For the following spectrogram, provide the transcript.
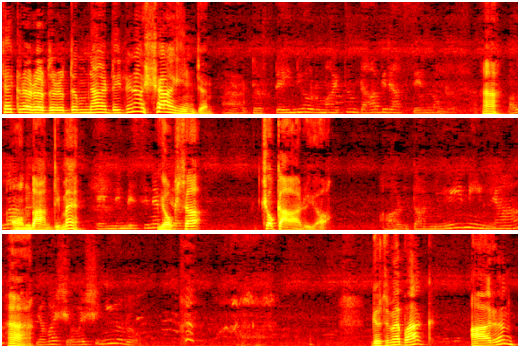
tekrar aradım, neredeydin aşağı indim. aa, dörtte iniyorum Aydın daha biraz serin olur. Ha, Vallahi ondan değil mi? Enlemesine Yoksa çok ağrıyor. biraz ağrıdan niye ineyim ya? Ha. Yavaş yavaş iniyorum. Gözüme bak, ağrın.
